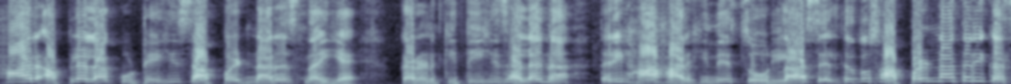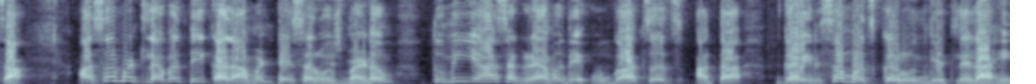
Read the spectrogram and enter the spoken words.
हार आपल्याला कुठेही सापडणारच नाही आहे कारण कितीही झालं ना तरी हा हार हिने चोरला असेल तर तो सापडणार तरी कसा? असं म्हटल्यावर ती कला म्हणते सरोज मॅडम तुम्ही या सगळ्यामध्ये उगाच आता गैरसमज करून घेतलेला आहे.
